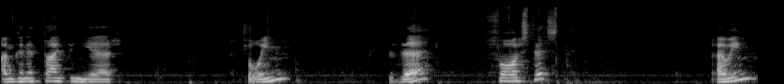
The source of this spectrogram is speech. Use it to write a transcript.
I'm going to type in here join the fastest growing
